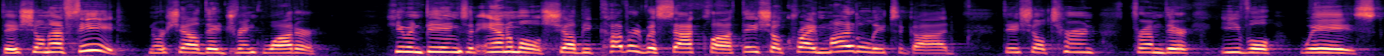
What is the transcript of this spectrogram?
They shall not feed, nor shall they drink water. Human beings and animals shall be covered with sackcloth. They shall cry mightily to God. They shall turn from their evil ways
